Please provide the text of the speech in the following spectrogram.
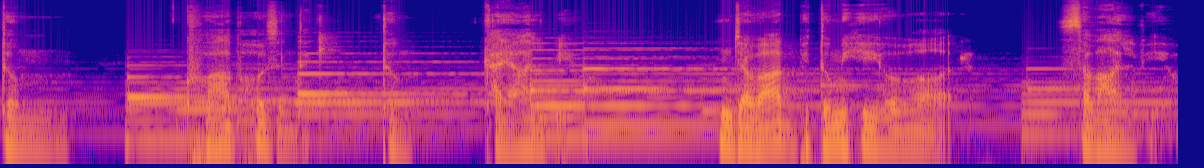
तुम ख्वाब हो ज़िंदगी। तुम ख्याल भी हो। जवाब भी तुम ही हो और सवाल भी हो।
